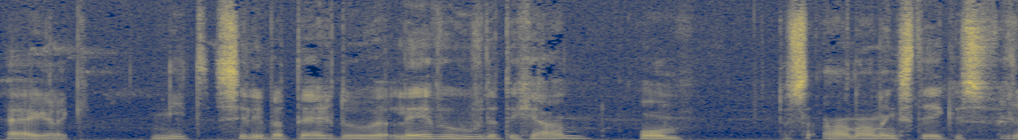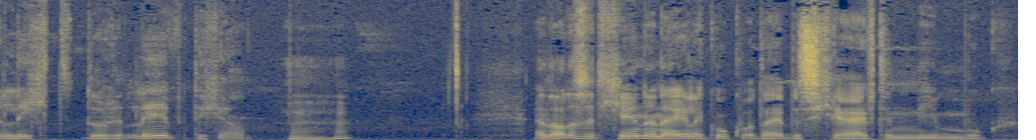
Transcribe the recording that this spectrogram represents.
eigenlijk niet celibatair door het leven hoefde te gaan om, tussen aanhalingstekens, verlicht door het leven te gaan. Mhm. En dat is hetgene eigenlijk ook wat hij beschrijft in nieuwe boek.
